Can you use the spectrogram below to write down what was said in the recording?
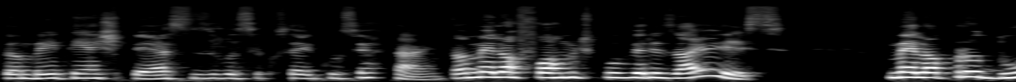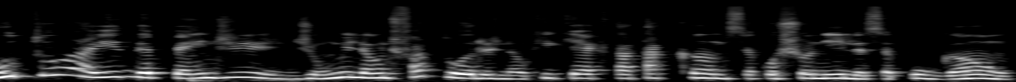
também tem as peças e você consegue consertar. Então a melhor forma de pulverizar é esse. Melhor produto aí depende de um milhão de fatores, né? O que, é que está atacando, se é cochonilha, se é pulgão,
